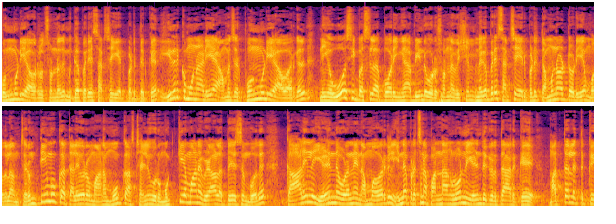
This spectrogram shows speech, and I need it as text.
பொன்முடி அவர்கள் சொன்னது மிகப்பெரிய சர்ச்சையை ஏற்படுத்திருக்கு இதற்கு முன்னாடியே அமைச்சர் பொன்முடி அவர்கள் நீங்க ஓசி பஸ்ல போறீங்க அப்படின்ற ஒரு சொன்ன விஷயம் மிகப்பெரிய சர்ச்சை ஏற்படுத்தி தமிழ்நாட்டுடைய முதலமைச்சரும் திமுக தலைவருமான மு க ஸ்டாலின் ஒரு முக்கியமான விழாவில் பேசும்போது காலையில எழுந்த உடனே நம்ம அவர்கள் என்ன பிரச்சனை பண்ணாங்களோன்னு எழுந்துக்கிறதா இருக்கு. மத்தளத்துக்கு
